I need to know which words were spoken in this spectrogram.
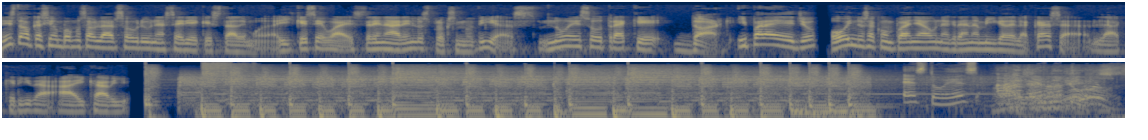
En esta ocasión vamos a hablar sobre una serie que está de moda y que se va a estrenar en los próximos días. No es otra que Dark. Y para ello, hoy nos acompaña una gran amiga de la casa, la querida Aikabi. Esto es Alternativos.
